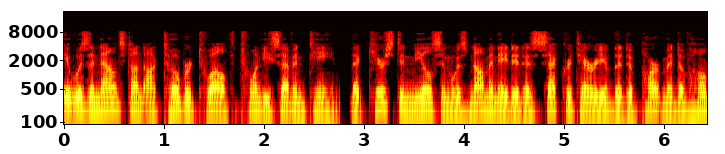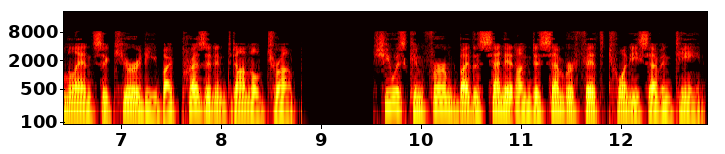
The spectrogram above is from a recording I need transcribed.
It was announced on October 12, 2017, that Kirstjen Nielsen was nominated as Secretary of the Department of Homeland Security by President Donald Trump. She was confirmed by the Senate on December 5, 2017.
